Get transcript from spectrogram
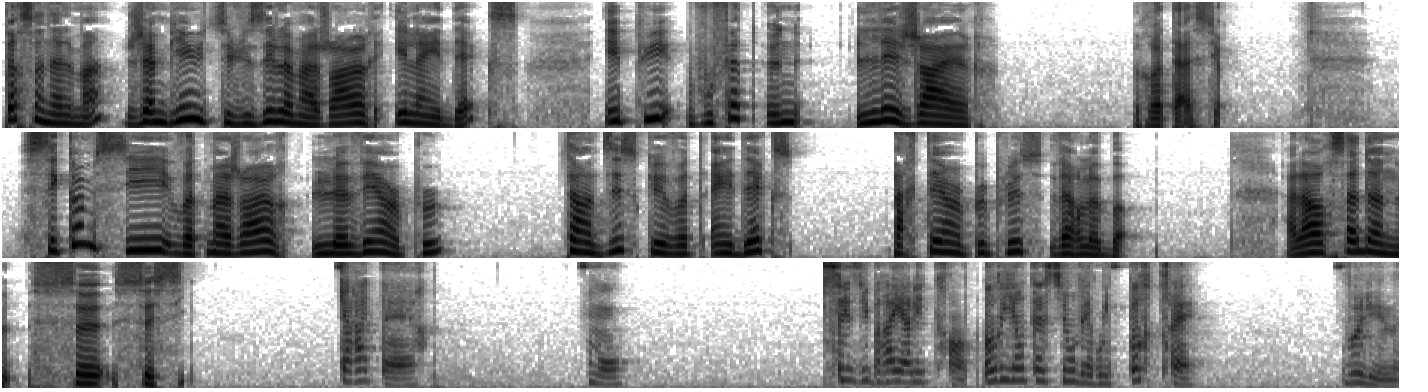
personnellement, j'aime bien utiliser le majeur et l'index. Et puis, vous faites une légère rotation. C'est comme si votre majeur levait un peu, tandis que votre index partait un peu plus vers le bas. Alors, ça donne ce, ceci. Caractère. Mot. Saisie braille à l'écran. Orientation vers oui. Portrait. Volume.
